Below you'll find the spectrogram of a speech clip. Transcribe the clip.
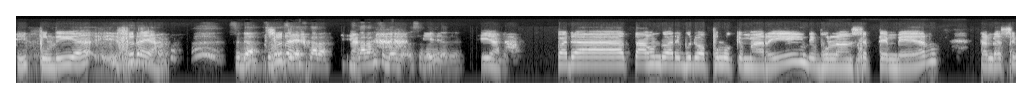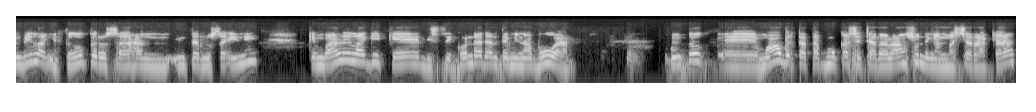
Itu dia. Sudah ya? sudah, sudah, sudah, sudah ya? sekarang. Ya. Sekarang sudah sudah iya. iya. Pada tahun 2020 kemarin di bulan September tanggal 9 itu perusahaan Internusa ini kembali lagi ke distrik Konda dan Teminabuan untuk eh, mau bertatap muka secara langsung dengan masyarakat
